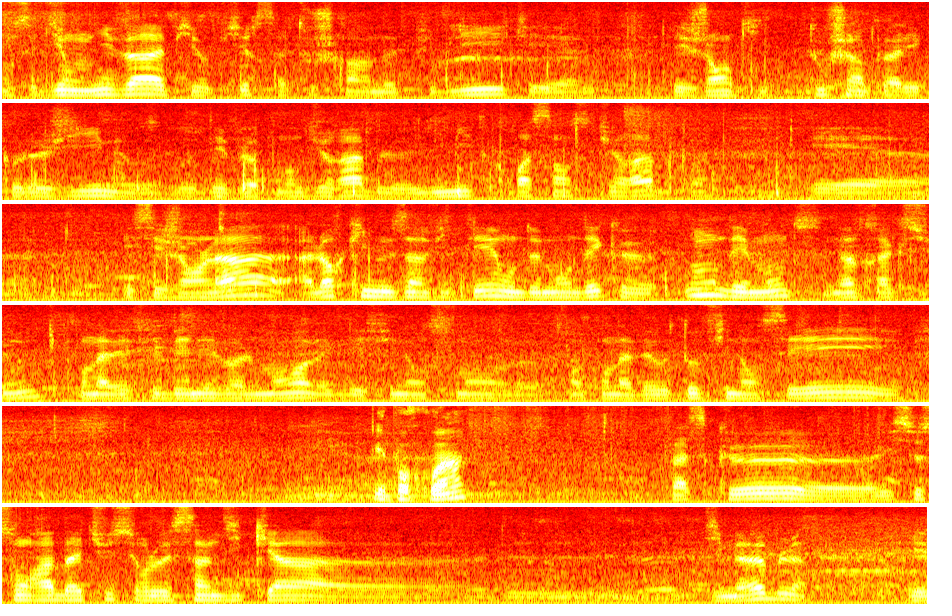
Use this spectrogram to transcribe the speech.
On s'est dit on y va et puis au pire ça touchera un autre public et les gens qui touchent un peu à l'écologie mais au, développement durable, limite croissance durable. Et, et ces gens-là, alors qu'ils nous invitaient, ont demandé qu'on démonte notre action qu'on avait fait bénévolement avec des financements euh, enfin, qu'on avait autofinancés. Et, et, pourquoi? Parce qu'ils euh, se sont rabattus sur le syndicat euh, d'immeubles et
